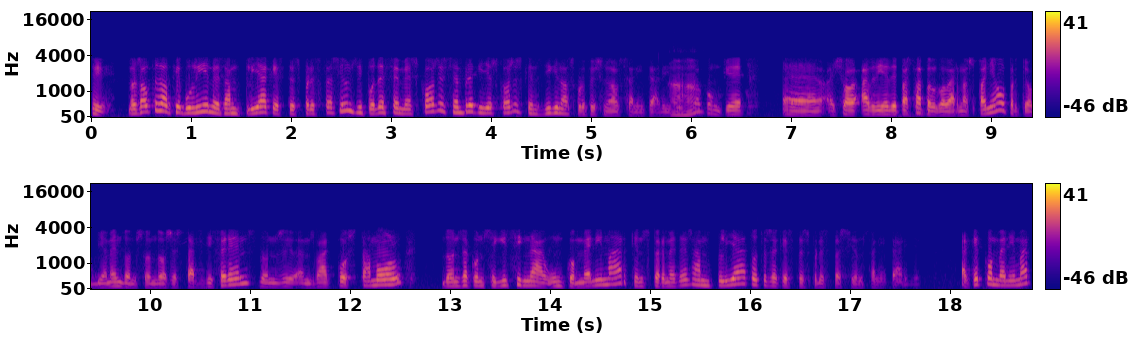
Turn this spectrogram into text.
Sí, nosaltres el que volíem és ampliar aquestes prestacions i poder fer més coses sempre aquelles coses que ens diguin els professionals sanitaris. Uh -huh. això, com que eh, això hauria de passar pel govern espanyol, perquè òbviament doncs, són dos estats diferents, doncs ens va costar molt doncs, aconseguir signar un conveni marc que ens permetés ampliar totes aquestes prestacions sanitàries. Aquest conveni marc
